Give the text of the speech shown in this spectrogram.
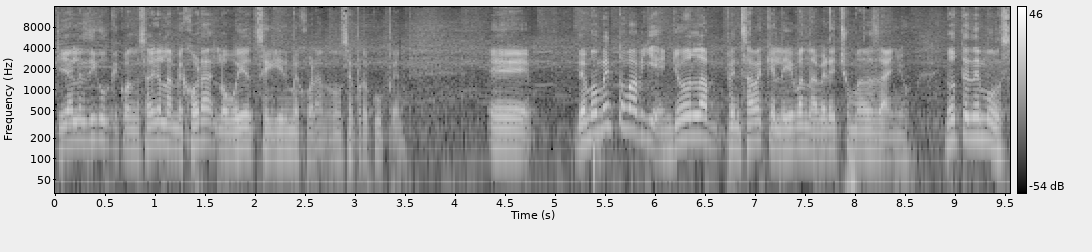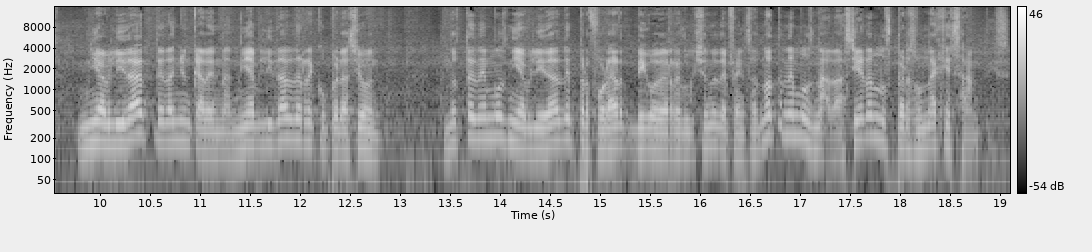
Que ya les digo que cuando salga la mejora, lo voy a seguir mejorando, no se preocupen. Eh, de momento va bien, yo la pensaba que le iban a haber hecho más daño. No tenemos ni habilidad de daño en cadena, ni habilidad de recuperación. No tenemos ni habilidad de perforar, digo, de reducción de defensas. No tenemos nada, así eran los personajes antes.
